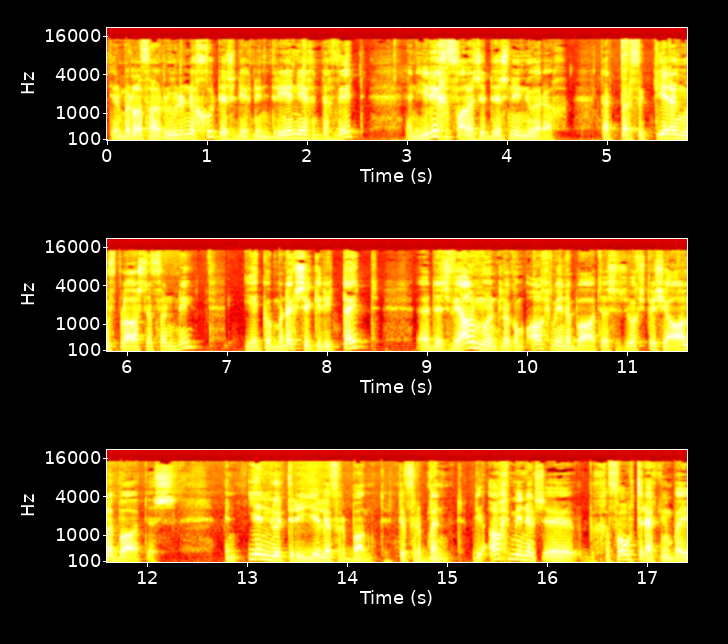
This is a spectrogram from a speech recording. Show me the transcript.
deur middel van roerende goed, dis 'n 1993 wet. In hierdie geval is dit dus nie nodig dat perfektering moet plaasvind nie. Jy het onmiddellik sekuriteit. Uh, dis wel moontlik om algemene bates, asook spesiale bates in een notariële verband te verbind. Die algemene uh, gevolgtrekking by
